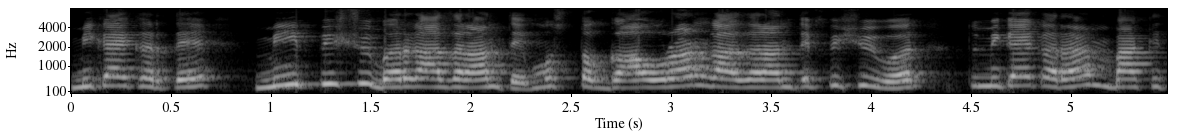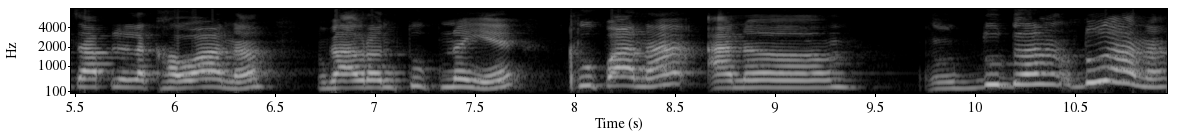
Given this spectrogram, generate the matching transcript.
मी काय करते मी पिशवीभर गाजर आणते. मस्त गावरान गाजर आणते पिशवीभर. तुम्ही काय करा बाकीचं आपल्याला खावा आणा. गावरान तूप नाहीये. तूप आणा आणि दूध आण- दूध आणा.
